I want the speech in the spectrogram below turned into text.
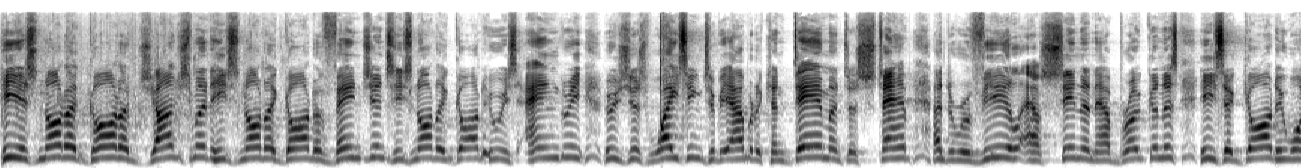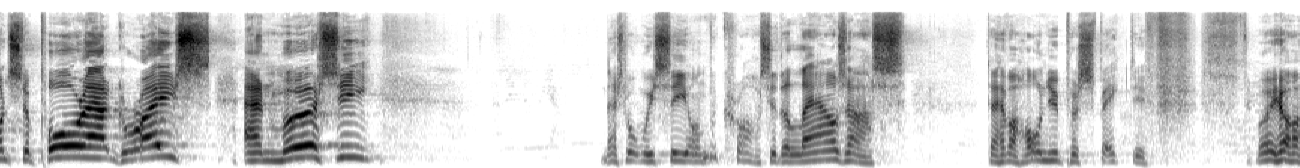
He is not a God of judgment. He's not a God of vengeance. He's not a God who is angry, who's just waiting to be able to condemn and to stamp and to reveal our sin and our brokenness. He's a God who wants to pour out grace and mercy. And that's what we see on the cross. It allows us to have a whole new perspective. Well, yeah,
